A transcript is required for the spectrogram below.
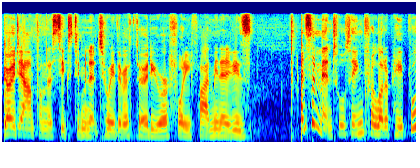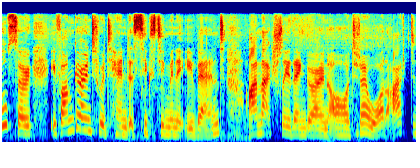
go down from the 60 minute to either a 30 or a 45 minute is it's a mental thing for a lot of people. So if I'm going to attend a 60 minute event, I'm actually then going, oh, do you know what? I have to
